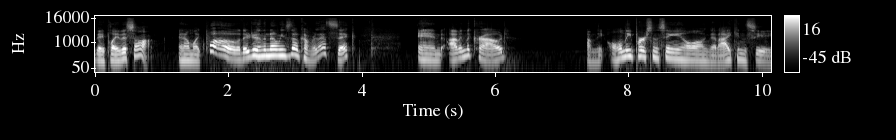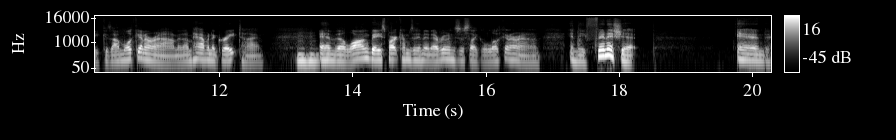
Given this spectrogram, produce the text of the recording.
they play this song. And I'm like, whoa, they're doing the No Means No cover. That's sick. And I'm in the crowd. I'm the only person singing along that I can see because I'm looking around and I'm having a great time. Mm-hmm. And the long bass part comes in and everyone's just like looking around and they finish it. And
